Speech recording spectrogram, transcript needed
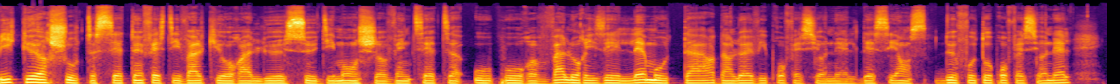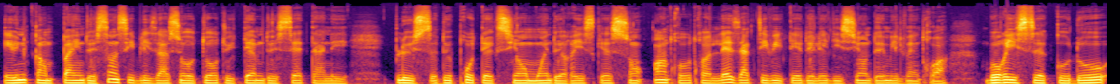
Beaker Shoot, c'est un festival qui aura lieu ce dimanche 27 août pour valoriser les motards dans leur vie professionnelle, des séances de photos professionnelles et une campagne de sensibilisation autour du thème de cette année. Plus de protection, moins de risques sont entre autres les activités de l'édition 2023. Boris Kodo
